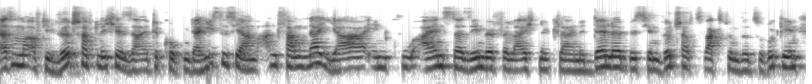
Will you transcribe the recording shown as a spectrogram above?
Lass uns mal auf die wirtschaftliche Seite gucken. Da hieß es ja am Anfang, na ja, in Q1, da sehen wir vielleicht eine kleine Delle, bisschen Wirtschaftswachstum wird zurückgehen.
